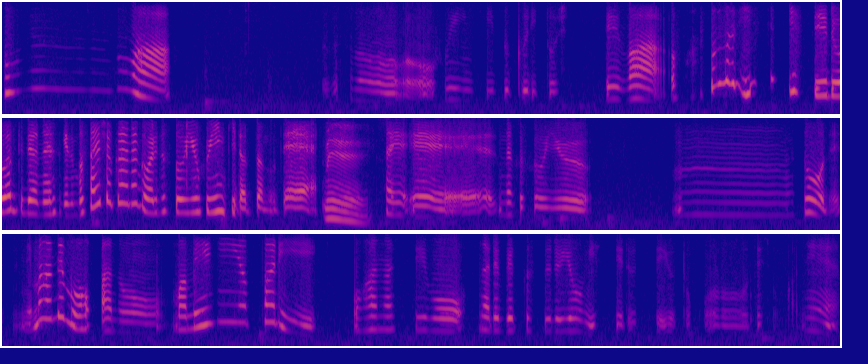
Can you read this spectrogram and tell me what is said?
そういうのはその雰囲気作りとしてはそんなに意識しているわけではないですけども最初からなんか割とそういう雰囲気だったので、えー、はい、えー、なんかそういううんそうですね。まあでもあのまめにやっぱりお話をなるべくするようにしてるっていうところでしょうかね。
